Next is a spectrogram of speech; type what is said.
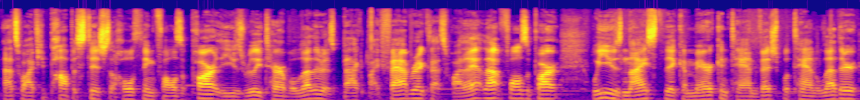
That's why if you pop a stitch, the whole thing falls apart. They use really terrible leather that's backed by fabric. That's why that, that falls apart. We use nice, thick American tan, vegetable tan leather,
